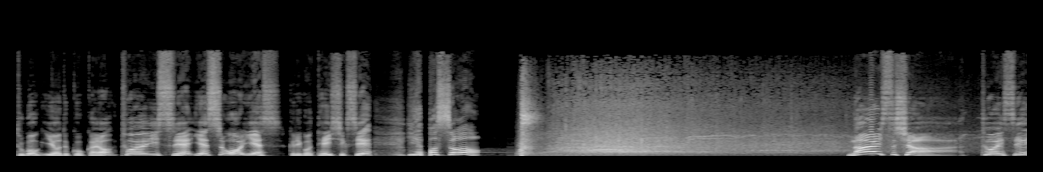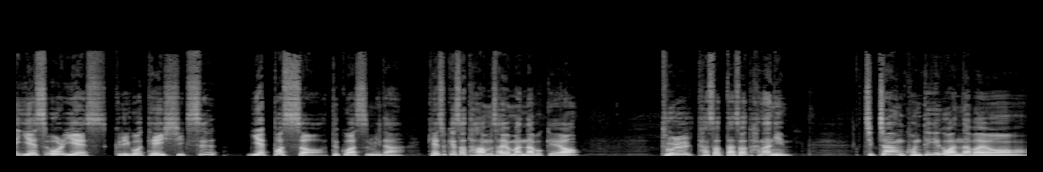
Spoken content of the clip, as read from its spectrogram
두 곡 이어 듣고 올까요? 트와이스의 Yes or Yes 그리고 데이식스의 예뻤어 nice shot 트와이스의 Yes or Yes 그리고 데이식스 예뻤어 듣고 왔습니다. 계속해서 다음 사연 만나볼게요. 둘 다섯 다섯 하나님 직장 권태기가 왔나 봐요.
